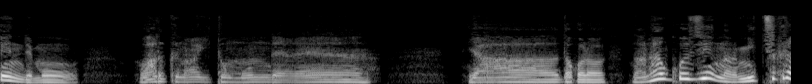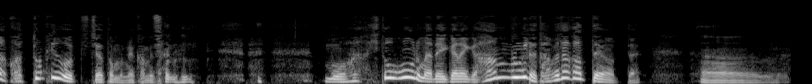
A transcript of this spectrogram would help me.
円でも悪くないと思うんだよね。いやー、だから、750円なら3つくらい買っとけよって言っちゃったもんね、亀さんに。もう、1ホールまで行かないけど半分くらい食べたかったよって。うん。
